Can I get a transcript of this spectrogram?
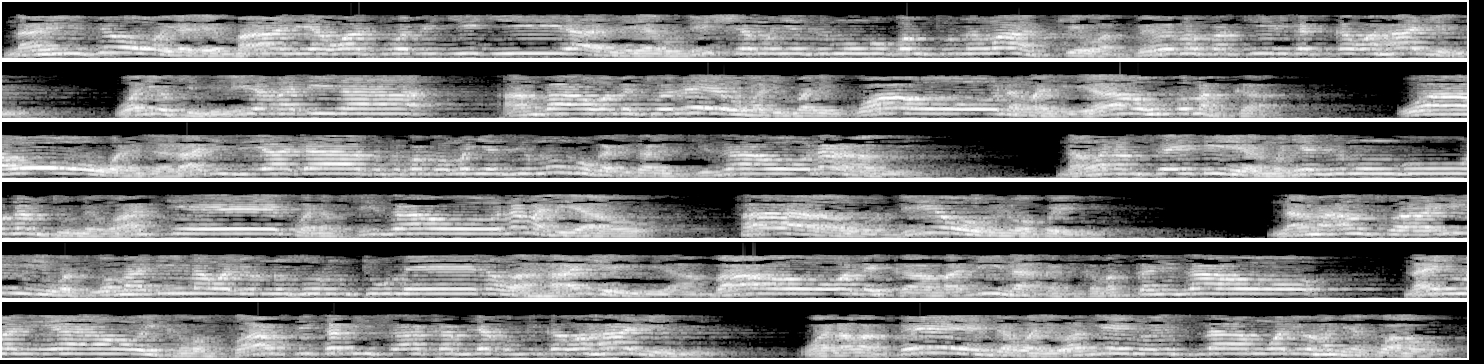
na hivyo yale mali ya watu wa vijiji aliyarudisha mwenyezi mungu kwa mtume wake wapewe mafakiri katika wahajiri waliokimbilia madina ambao wametolewa majumbani kwao na mali yao huko maka wao wanataraji ziada kutoka kwa mwenyezi mungu katika riziki zao na radhi. Na wanamsaidia mwenyezi mungu na mtume wake kwa nafsi zao na mali yao. Hao ndiyo waumini wa kweli na maansari watu wa madina waliomnusuru mtume na wahajiri ambao wamekaa madina katika maskani zao na imani yao ikawa safi kabisa kabla ya kufika wahajiri wanawapenda wale wageni waislamu waliohamia kwao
